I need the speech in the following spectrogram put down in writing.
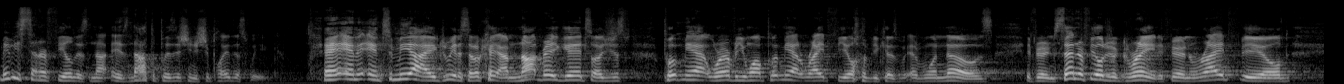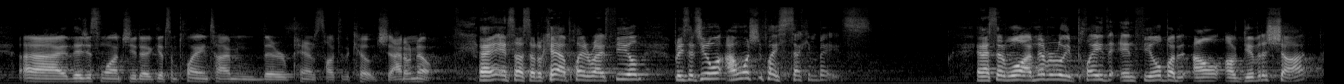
maybe center field is not is not the position you should play this week." And, and, and to me, I agreed. I said, "Okay, I'm not very good, so just." Put me at wherever you want. Put me at right field because everyone knows if you're in center field, you're great. If you're in right field, uh, they just want you to get some playing time and their parents talk to the coach. I don't know. And, so I said, okay, I'll play right field. But he said, you know what? I want you to play second base. And I said, well, I've never really played the infield, but I'll, I'll give it a shot.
